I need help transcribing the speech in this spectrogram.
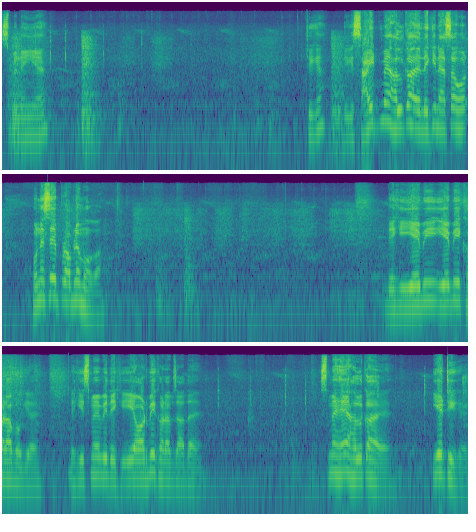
इसमें नहीं है। ठीक है? देखिए साइड में हल्का है लेकिन ऐसा हो, होने से प्रॉब्लम होगा। देखिए, ये भी ये भी ख़राब हो गया है। देखिए, इसमें भी देखिए, ये और भी ख़राब ज़्यादा है। इसमें है, हल्का है। ये ठीक है।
